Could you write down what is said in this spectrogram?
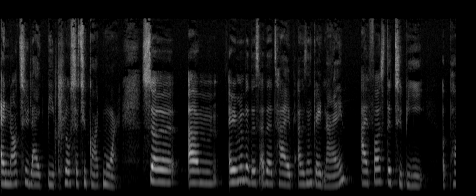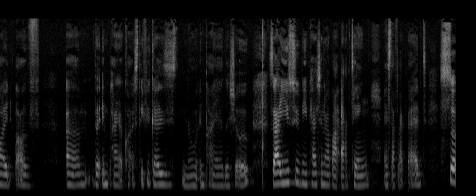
and not to like be closer to God more. So um I remember this other time I was in grade 9. I fasted to be a part of um, the Empire cast. If you guys know Empire, the show, so I used to be passionate about acting and stuff like that. So,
